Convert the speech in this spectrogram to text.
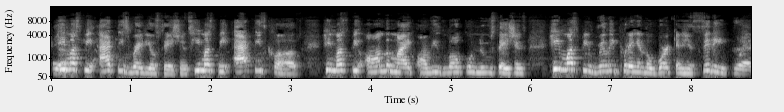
He must be at these radio stations. He must be at these clubs. He must be on the mic on these local news stations. He must be really putting in the work in his city. Right.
